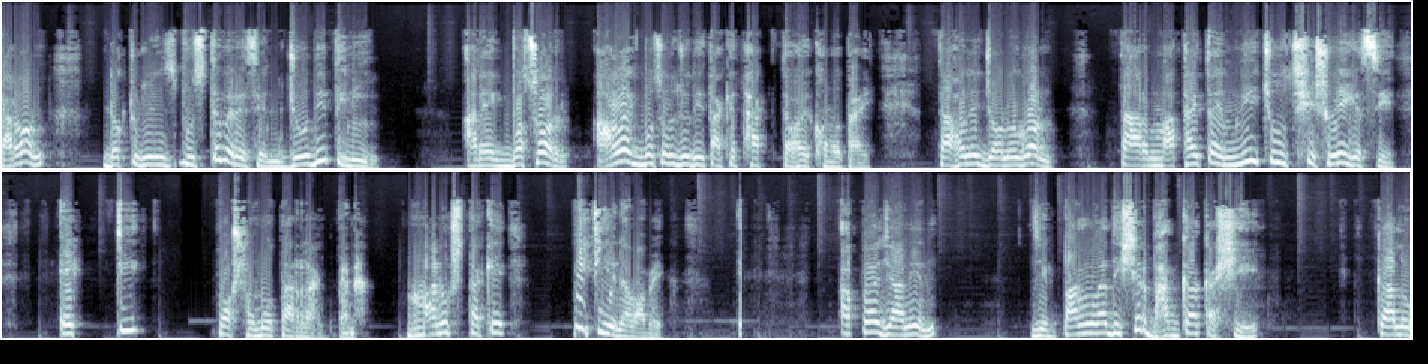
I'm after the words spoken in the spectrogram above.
কারণ ডক্টর ইউনুস বুঝতে পেরেছেন যদি তিনি আর এক বছর, আরও এক বছর যদি তাকে থাকতে হয় ক্ষমতায়, তাহলে জনগণ তার মাথায় তো এমনি চুল শেষ হয়ে গেছে, একটি পশমও তার রাখবে না। মানুষ তাকে পিটিয়ে নেওয়াবে আপনারা জানেন যে বাংলাদেশের ভাগ্যাকাশে কালো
